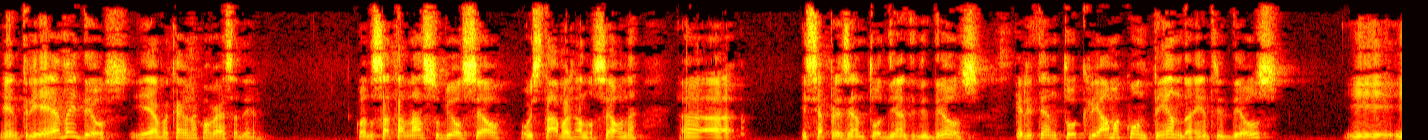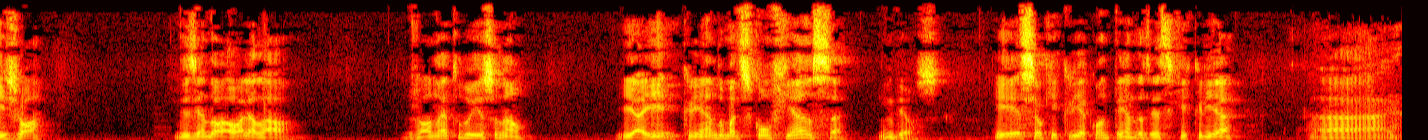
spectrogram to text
entre Eva e Deus. E Eva caiu na conversa dele. Quando Satanás subiu ao céu, ou estava já no céu, né? Uh, e se apresentou diante de Deus, ele tentou criar uma contenda entre Deus e, e Jó, dizendo: ó, olha lá, ó, Jó não é tudo isso não. E aí criando uma desconfiança em Deus. Esse é o que cria contendas, esse que cria uh,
